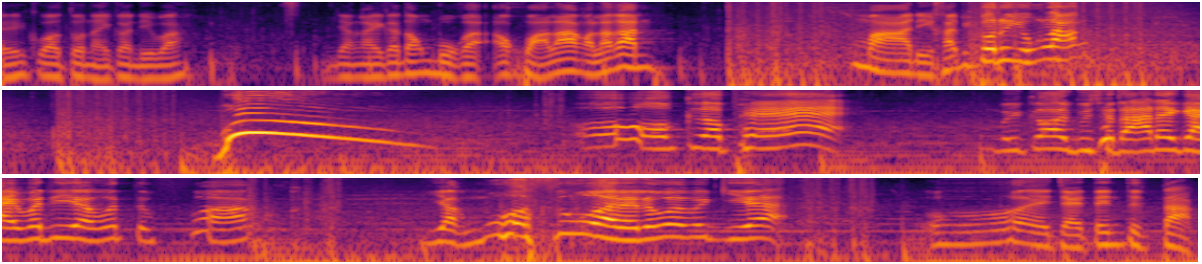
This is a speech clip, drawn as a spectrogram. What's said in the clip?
ยกูเอาตัวไหนก่อนดีวะยังไงก็ต้องบุกอะเอาขวาล่างก่อนแล้วกัน มาดิครับอีกตัวนึงอยู่หลังวู้โอ้โหเกือบแพ้ไม่ก้อนกูชนะได้ไงวะเนี่ย what the fuck อย่างมั่วซั่วเลยนะเว้ยเมื่อกี้ โอ้ยใจเต้นตึกตัก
